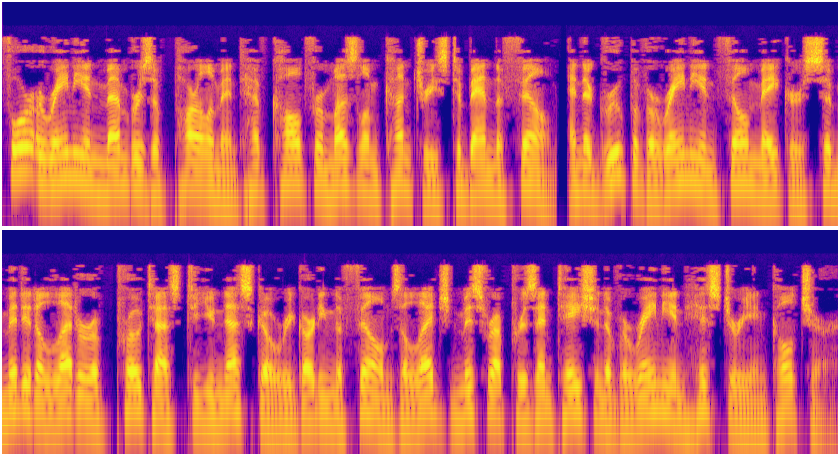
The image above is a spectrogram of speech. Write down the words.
Four Iranian members of parliament have called for Muslim countries to ban the film, and a group of Iranian filmmakers submitted a letter of protest to UNESCO regarding the film's alleged misrepresentation of Iranian history and culture.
